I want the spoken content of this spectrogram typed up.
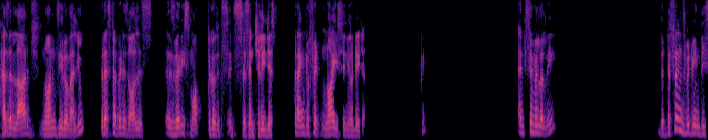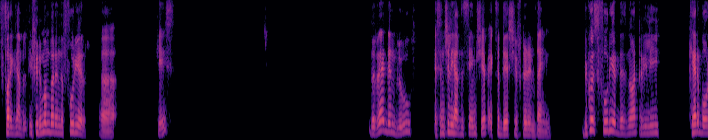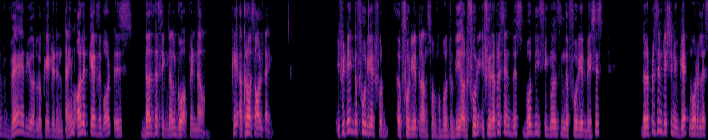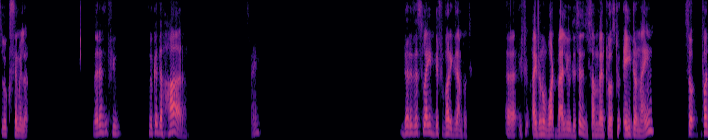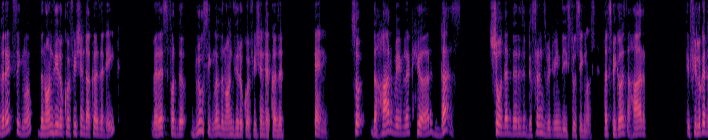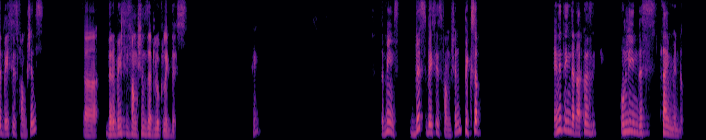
has a large non-zero value. The rest of it is all is, is very small because it's it's essentially just trying to fit noise in your data. And similarly, the difference between these, for example, if you remember in the Fourier uh, case, the red and blue essentially have the same shape except they're shifted in time. Because Fourier does not really care about where you're located in time, all it cares about is does the signal go up and down okay, across all time if you take the Fourier for uh, Fourier transform for both of these, or if you represent this both these signals in the Fourier basis, the representation you get more or less looks similar. Whereas if you look at the Haar, right, there is a slight difference. For example, uh, if you, I don't know what value this is, somewhere close to eight or nine. So for the red signal, the non-zero coefficient occurs at eight, whereas for the blue signal, the non-zero coefficient occurs at 10. So the Haar wavelet here does show that there is a difference between these two signals. That's because the Haar, if you look at the basis functions, uh, there are basis functions that look like this. Okay. That means this basis function picks up anything that occurs only in this time window,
